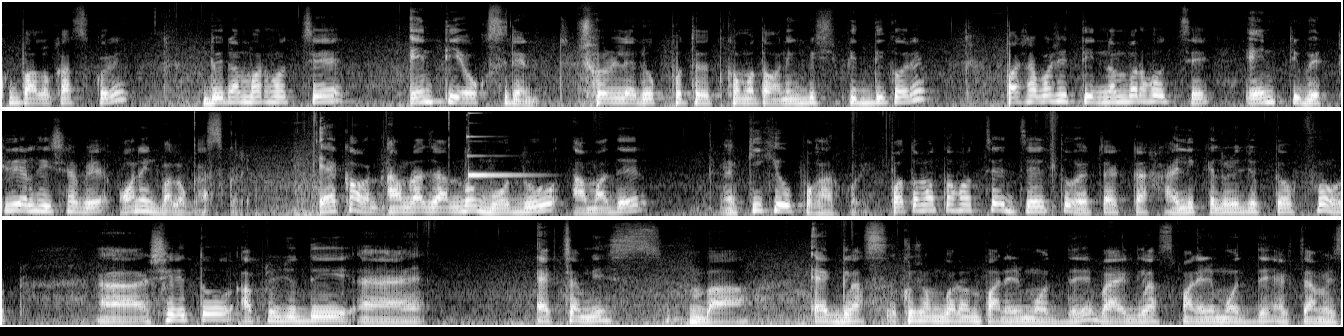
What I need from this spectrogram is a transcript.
খুব ভালো কাজ করে। দুই নম্বর হচ্ছে অ্যান্টি অক্সিডেন্ট শরীরে রোগ প্রতিরোধ ক্ষমতা অনেক বেশি বৃদ্ধি করে। পাশাপাশি তিন নম্বর হচ্ছে অ্যান্টি ব্যাকটেরিয়াল হিসাবে অনেক ভালো কাজ করে। এখন আমরা জানব মধু আমাদের কি কি উপকার করে? প্রথমত হচ্ছে যেহেতু এটা একটা হাইলি ক্যালোরিযুক্ত ফ্রুট সেহেতু আপনি যদি এক চামচ বা এক গ্লাস কুসুম গরম পানির মধ্যে বা এক গ্লাস পানির মধ্যে এক চামচ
